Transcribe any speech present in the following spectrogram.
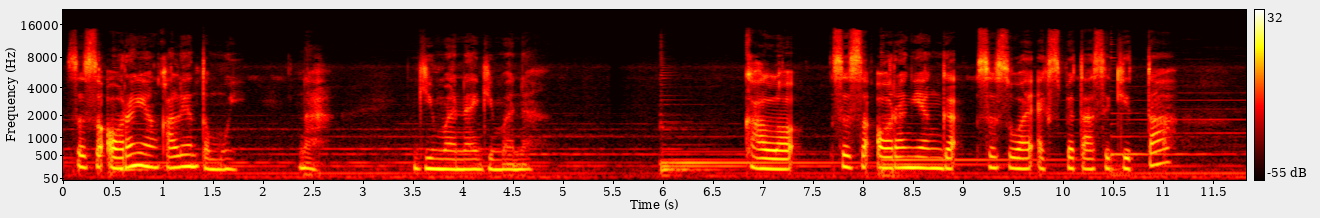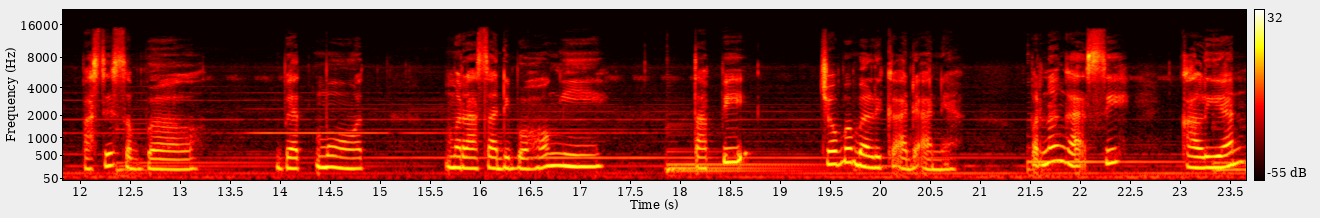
seseorang yang kalian temui. Nah, gimana gimana? Kalau seseorang yang gak sesuai ekspektasi kita pasti sebel, bad mood, merasa dibohongi. Tapi coba balik keadaannya. Pernah gak sih kalian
